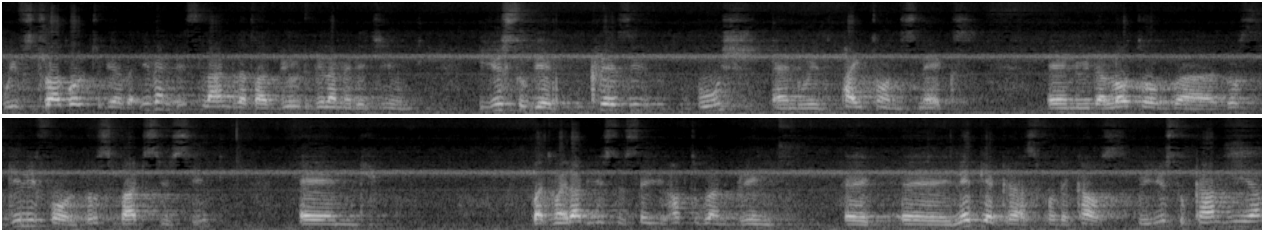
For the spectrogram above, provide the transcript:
We've struggled together. Even this land that I built, Villa Medellin, used to be a crazy bush and with python snakes and with a lot of uh, those guinea fowl, those birds you see. And but my dad used to say you have to go and bring a napier grass for the cows. We used to come here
